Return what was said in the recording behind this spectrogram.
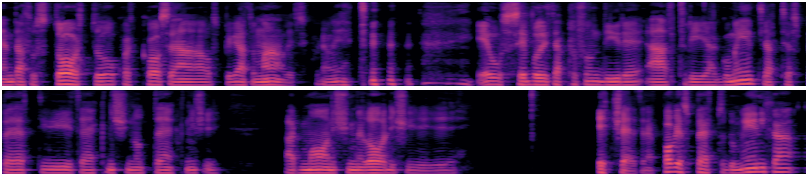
è andato storto, qualcosa ho spiegato male sicuramente, e o se volete approfondire altri argomenti, altri aspetti tecnici, non tecnici, armonici, melodici, eccetera. Poi vi aspetto domenica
